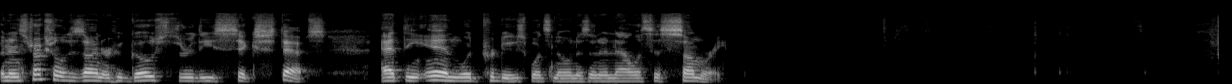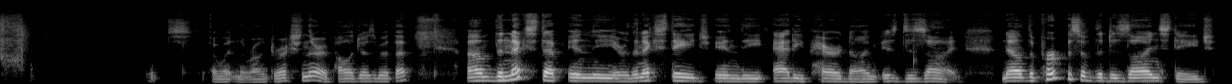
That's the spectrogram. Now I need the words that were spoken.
an instructional designer who goes through these six steps at the end would produce what's known as an analysis summary. Oops, I went in the wrong direction there. I apologize about that. Um, the next step in the, or the next stage in the ADDIE paradigm is design. Now, the purpose of the design stage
